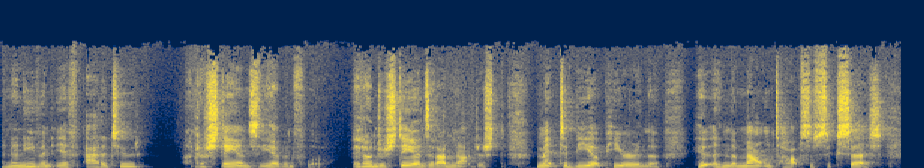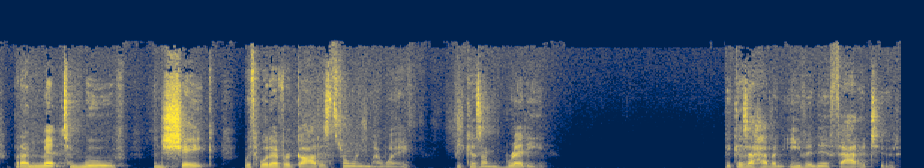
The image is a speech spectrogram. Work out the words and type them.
And an even if attitude understands the ebb and flow. It understands that I'm not just meant to be up here in the in the mountaintops of success, but I'm meant to move and shake with whatever God is throwing my way because I'm ready because I have an even if attitude.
